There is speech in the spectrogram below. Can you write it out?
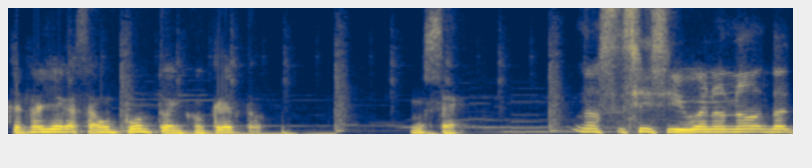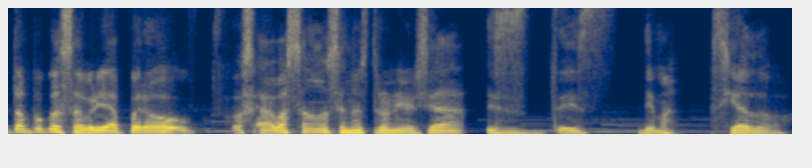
Que no llegas a un punto en concreto. No sé. No sé, sí, sí, bueno, no, no, tampoco sabría, pero, o sea, basándonos en nuestra universidad, es, es demasiado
